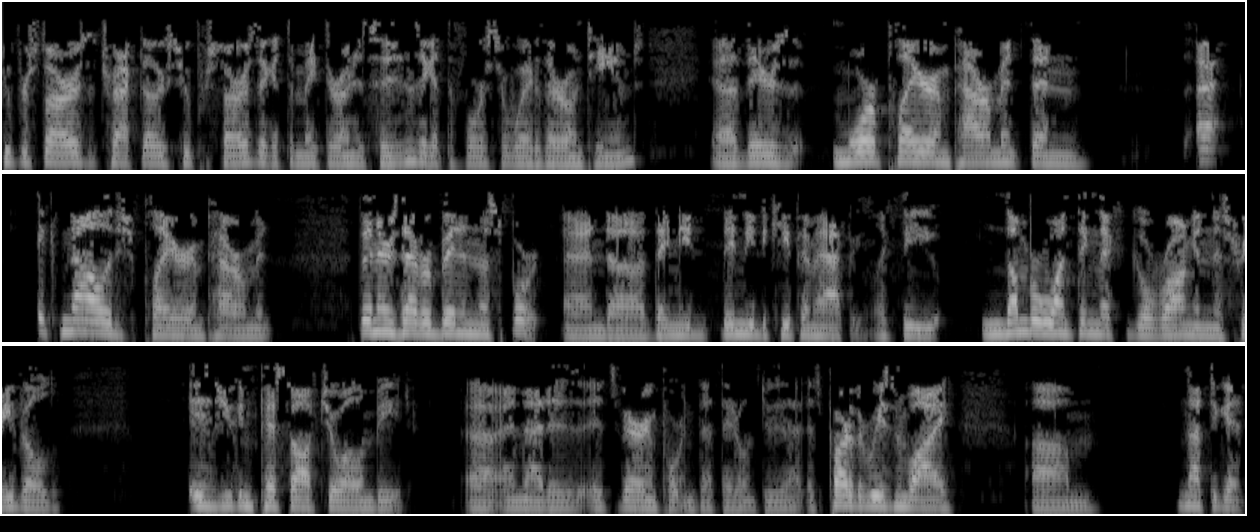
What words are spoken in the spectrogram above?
superstars attract other superstars. They get to make their own decisions. They get to force their way to their own teams. Uh, there's more player empowerment than acknowledged player empowerment than there's ever been in the sport, and uh, they need they need to keep him happy. Like the number one thing that could go wrong in this rebuild is you can piss off Joel Embiid, uh, and that is it's very important that they don't do that. It's part of the reason why, um, not to get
